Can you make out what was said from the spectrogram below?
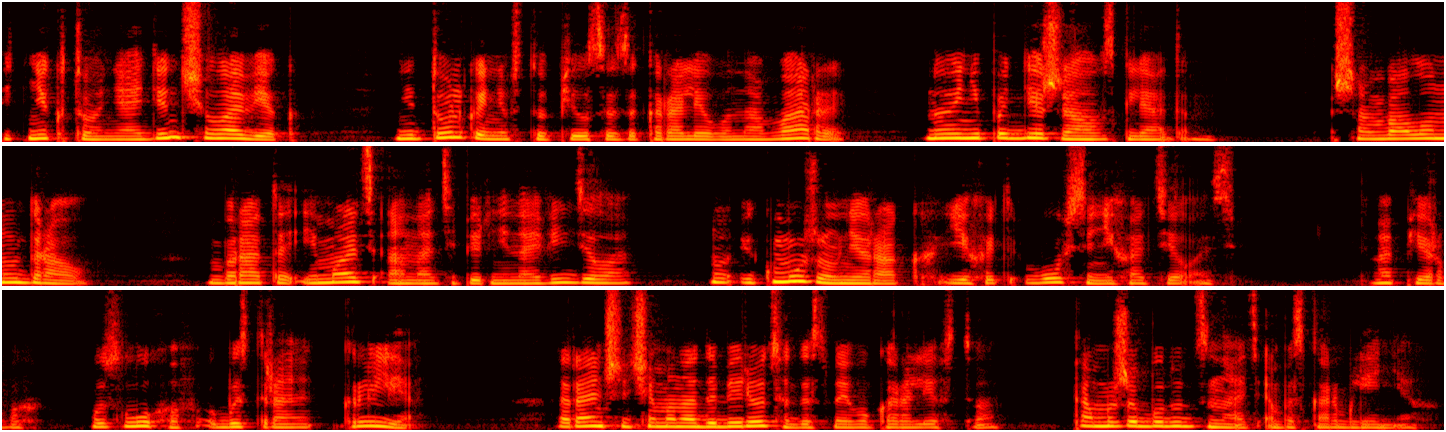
Ведь никто, ни один человек, не только не вступился за королеву Навары, но и не поддержал взглядом. Шамвалон удрал. Брата и мать она теперь ненавидела, но и к мужу в Нерак ехать вовсе не хотелось. Во-первых, у слухов быстро крылья. Раньше, чем она доберется до своего королевства, там уже будут знать об оскорблениях.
